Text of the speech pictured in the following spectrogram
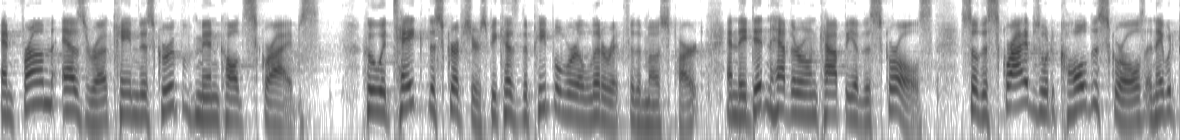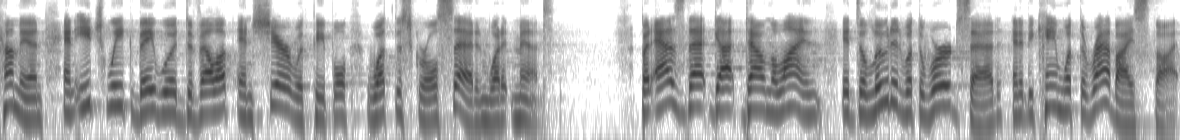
And from Ezra came this group of men called scribes who would take the scriptures because the people were illiterate for the most part and they didn't have their own copy of the scrolls. So the scribes would hold the scrolls and they would come in and each week they would develop and share with people what the scrolls said and what it meant. But as that got down the line, it diluted what the word said and it became what the rabbis thought.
